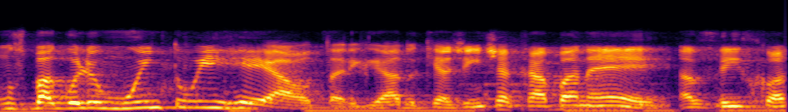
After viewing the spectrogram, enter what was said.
uns bagulho muito irreal, tá ligado? Que a gente acaba, né, às vezes com a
